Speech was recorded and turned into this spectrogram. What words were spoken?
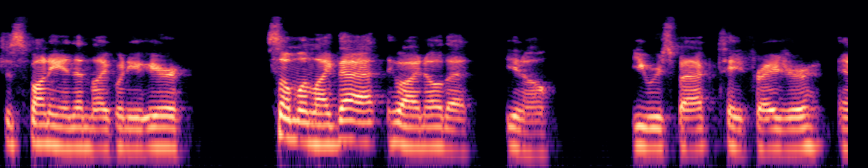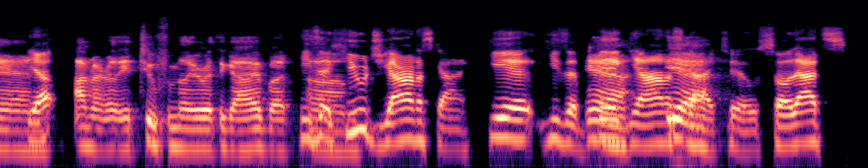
just funny. And then like when you hear someone like that, who I know that you know you respect, Tate Frazier, and Yep. I'm not really too familiar with the guy, but He's a um, huge Giannis guy. He he's a Yeah, big Giannis yeah. guy too. So that's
